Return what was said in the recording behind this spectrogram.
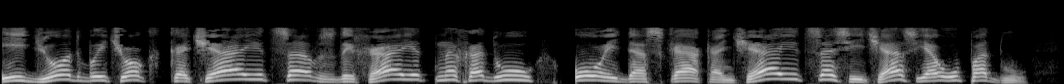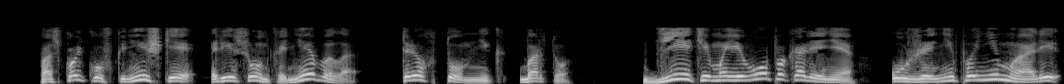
Идет бычок, качается, вздыхает на ходу. Ой, доска кончается, сейчас я упаду. Поскольку в книжке рисунка не было, трехтомник Барто, дети моего поколения уже не понимали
